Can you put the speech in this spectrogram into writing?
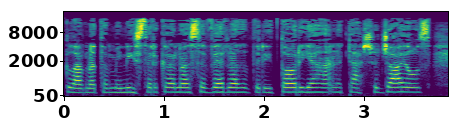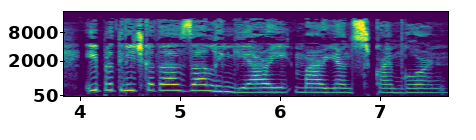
главната министерка на северната територија Наташа Джайлс и пратеничката за Лингиари Марион Скраймгорн.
